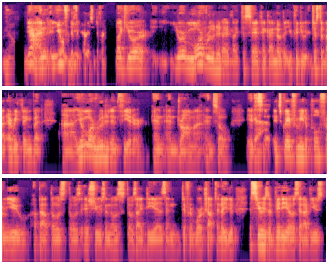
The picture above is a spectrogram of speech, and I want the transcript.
you know Yeah, and, and you, from different you areas, different. like you're you're more rooted. I'd like to say. I think I know that you could do just about everything, but uh, you're more rooted in theater and and drama, and so it's Yeah. uh, it's great for me to pull from you about those those issues and those those ideas and different workshops. I know you do a series of videos that I've used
